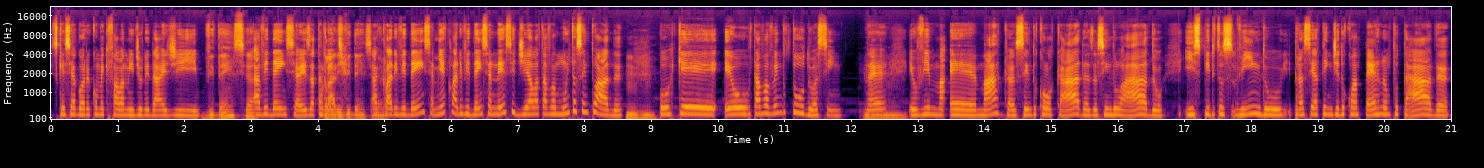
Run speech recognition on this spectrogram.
esqueci agora como é que fala a mediunidade. Vidência? A vidência, exatamente. clarividência. A melhor. clarividência, a minha clarividência nesse dia, ela tava muito acentuada. Uhum, Porque eu tava vendo tudo, assim, né? uhum. Eu vi é, macas sendo colocadas assim do lado e espíritos vindo para ser atendido com a perna amputada.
